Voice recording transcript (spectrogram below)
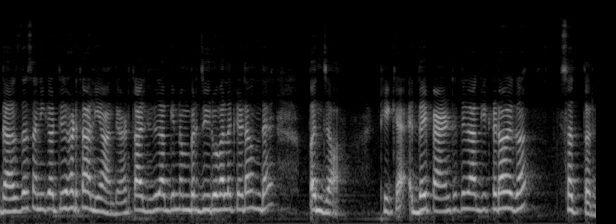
10 ਦਾ ਸਨਿਕਟਿਤ 48 ਆਉਂਦੇ 48 ਦੇ ਲਾਗੇ ਨੰਬਰ 0 ਵਾਲਾ ਕਿਹੜਾ ਹੁੰਦਾ ਹੈ? 50 ਠੀਕ ਹੈ? ਇਦਾਂ ਹੀ 65 ਦੇ ਲਾਗੇ ਕਿਹੜਾ ਹੋਏਗਾ? 70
